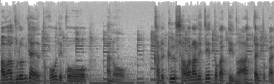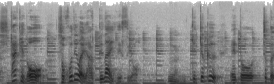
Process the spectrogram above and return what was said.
泡風呂みたいなところでこうあの軽く触られてとかっていうのはあったりとかしたけどそこではやってないですよ。うん、結局、えーと、ちょっと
